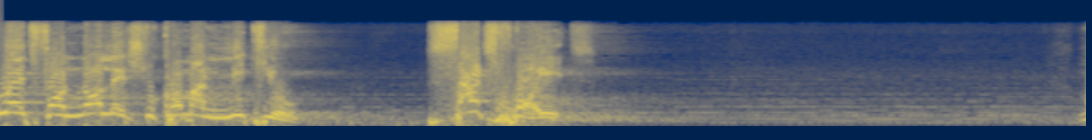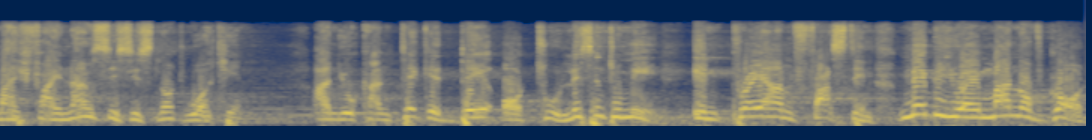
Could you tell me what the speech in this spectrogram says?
wait for knowledge to come and meet you. Search for it. My finances is not working and you can take a day or two. Listen to me. In prayer and fasting maybe you are a man of god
